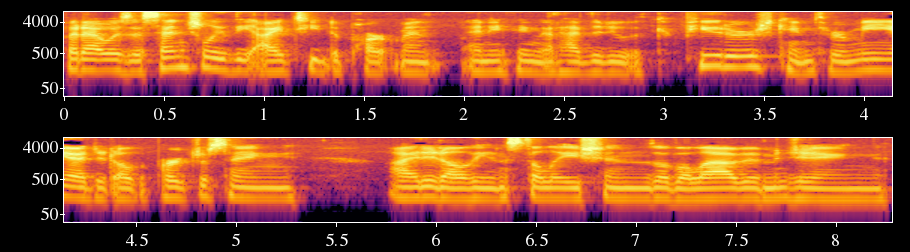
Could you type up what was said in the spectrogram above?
But I was essentially the IT department. Anything that had to do with computers came through me. I did all the purchasing. I did all the installations, all the lab imaging,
